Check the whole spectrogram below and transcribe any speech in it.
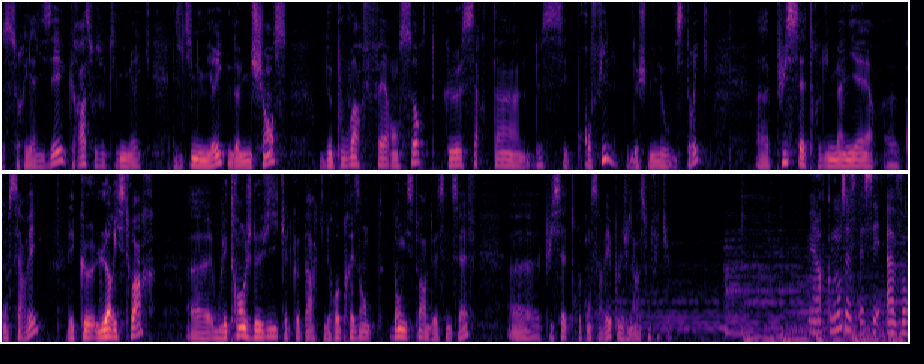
se réaliser grâce aux outils numériques. Les outils numériques nous donnent une chance de pouvoir faire en sorte que certains de ces profils de cheminots historiques puissent être d'une manière conservés, mais que leur histoire euh, ou les tranches de vie quelque part qu'ils représentent dans l'histoire de SNCF euh, puissent être conservées pour les générations futures. Mais alors comment ça se passait avant,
